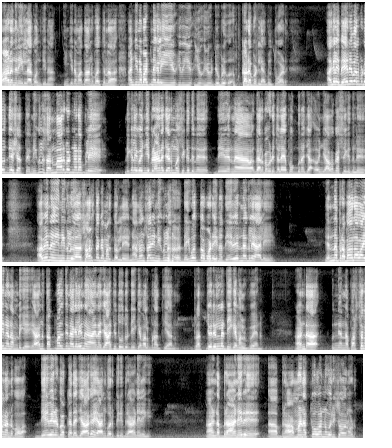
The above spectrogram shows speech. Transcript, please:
ಪಾಡನೆ ಇಲ್ಲ ಕೊಂತಿನ. ಇಂಚಿನ ಮಾತ ಅನುಭವತನ ಅಂಚಿನ ಬಟ್ನಗಳ ಈ ಯೂಟ್ಯೂಬ್ ಕಡಪಡ್ಲಿ ಅಗಲು ತೂವಾಡ್ ಆಗಲೇ ಬೇರೆ ಬಲ್ಪಡ ಉದ್ದೇಶ ಅತ್ತೆ. ನಿಗಲು ಸನ್ಮಾರ್ಗಡ್ ನಡಪ್ಲಿ. ನಿಗಲೆ ಒಂಜಿ ಪ್ರಾಣ ಜನ್ಮ ಸಿಗದುಂಡು ದೇವಿರನ ಗರ್ಭಗುಡಿ ತಲೆಯ ಪೊಗ್ಗುನ ಜ, ಒಂಜಿ ಅವಕಾಶ ಸಿಗದುಂಡು ಅವೇನು ನಿಗುಲು ಸ್ವಾರ್ಥಕ ಮಲ್ತೊಲ್ಲೆ ನಾನೊಂದ್ಸಾರಿ ನಿಗಲು ದೈವತ್ವ ಪಡ ದೇವಿರನಗಲೇ ಆಲಿ. ಎನ್ನ ಪ್ರಬಲವಾಯಿನ ನಂಬಿಕೆ ಯಾನು ತಪ್ಪು ಮಲ್ತಿನಾಗಲೇನು ಆಯನ ಜಾತಿ ತೂದು ಟೀಕೆ ಮಲ್ಪುಣತ್ಯಾನು ಪ್ರತಿಯೊರೆಲ್ಲ ಟೀಕೆ ಮಲ್ಪುವೇನು ಅಂಡ ನನ್ನ ಪರ್ಸನಲ್ ಅನುಭವ. ದೇವೇರು ಬೊಕ್ಕದ ಜಾಗ ಯಾನ್ ಗೊರ್ಪಿರಿ ಬ್ರಾಹ್ಮಣರಿಗೆ. ಅಂಡ ಬ್ರಾಹ್ಮಣರು ಆ ಬ್ರಾಹ್ಮಣತ್ವವನ್ನು ಒರಿಸುವ ನೋಡು.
